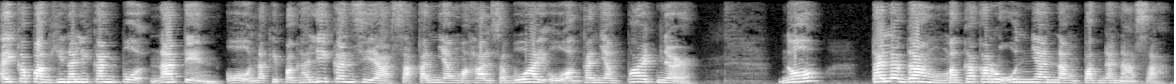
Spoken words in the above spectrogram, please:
ay kapag hinalikan po natin o nakipaghalikan siya sa kanyang mahal sa buhay o ang kanyang partner, no? Talagang magkakaroon niya ng pagnanasa.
